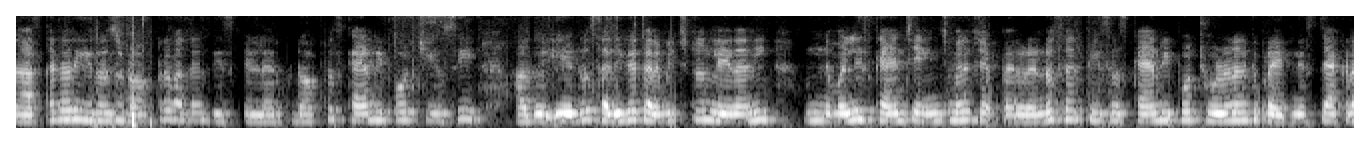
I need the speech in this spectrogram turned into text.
నా అత్తగారు ఈరోజు డాక్టర్ వద్దకు తీసుకెళ్ళారు. డాక్టర్ స్కాన్ రిపోర్ట్ చూసి అది ఏదో సరిగా కనిపించడం లేదని మళ్ళీ స్కాన్ చేయించమని చెప్పారు. రెండోసారి తీసిన స్కాన్ రిపోర్ట్ చూడడానికి ప్రయత్నిస్తే అక్కడ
